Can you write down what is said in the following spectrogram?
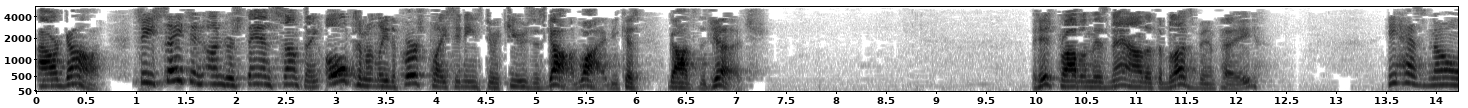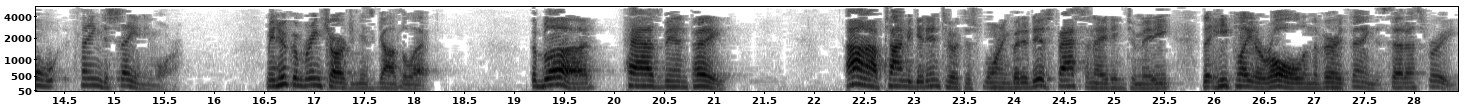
our God. See, Satan understands something. Ultimately, the first place he needs to accuse is God. Why? Because God's the judge. But his problem is now that the blood's been paid, he has no thing to say anymore. I mean, who can bring charge against God's elect? The blood has been paid. I don't have time to get into it this morning, but it is fascinating to me that he played a role in the very thing that set us free.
